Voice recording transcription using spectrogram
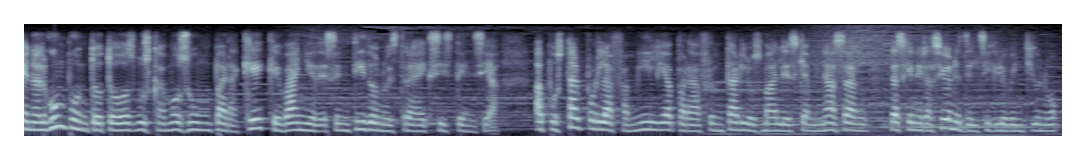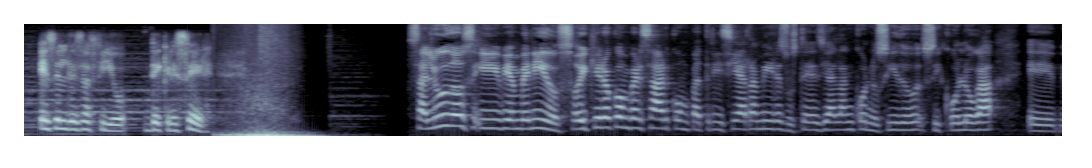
En algún punto todos buscamos un para qué que bañe de sentido nuestra existencia. Apostar por la familia para afrontar los males que amenazan las generaciones del siglo XXI es el desafío de crecer. Saludos y bienvenidos. Hoy quiero conversar con Patricia Ramírez. Ustedes ya la han conocido, psicóloga, eh,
